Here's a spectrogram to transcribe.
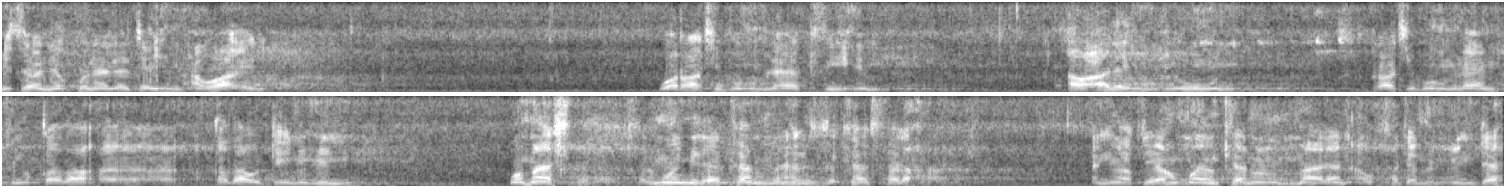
مثل أن يكون لديهم عوائل وراتبهم لا يكفيهم أو عليهم ديون راتبهم لا يمكن قضاء, قضاء الدين منه وما أشبه ذلك. المهم إذا كانوا من أهل الزكاة فلا حرج. أن يعطيهم وإن كانوا عمالا أو خدما عنده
